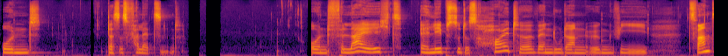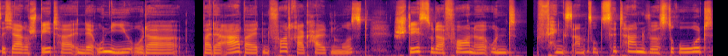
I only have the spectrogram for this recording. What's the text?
und das ist verletzend. Und vielleicht erlebst du das heute, wenn du dann irgendwie 20 Jahre später in der Uni oder bei der Arbeit einen Vortrag halten musst, stehst du da vorne und fängst an zu zittern, wirst rot,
